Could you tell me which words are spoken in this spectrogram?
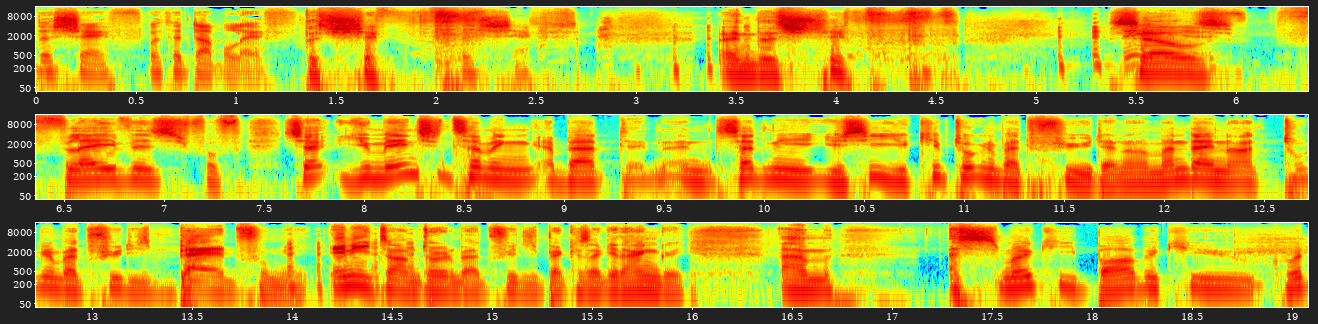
The chef with a double F. the chef, The chef. and the chef sells flavors for. F- so you mentioned something about, and- suddenly you see you keep talking about food, and on a Monday night talking about food is bad for me. Anytime talking about food is bad because I get hungry. Um, a smoky barbecue. What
